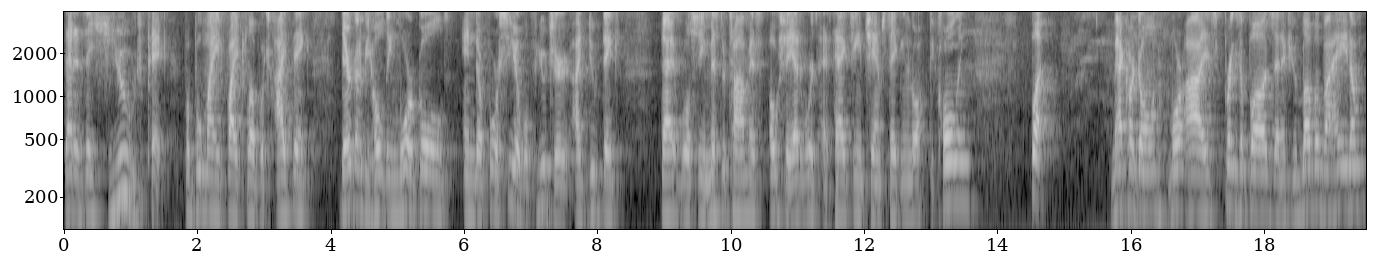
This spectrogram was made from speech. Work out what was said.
That is a huge pick for Bomaye Fight Club, which I think they're going to be holding more gold in the foreseeable future. I do think that we'll see Mr. Thomas, O'Shay Edwards as tag team champs taking it off the calling. But Matt Cardona, more eyes, brings a buzz, and if you love him or hate him,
